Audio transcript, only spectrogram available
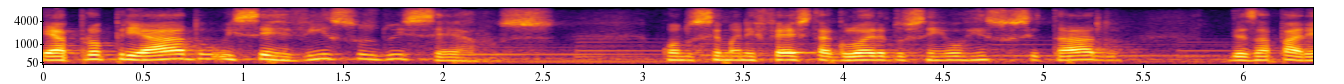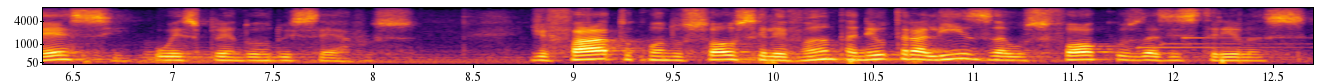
é apropriado os serviços dos servos. Quando se manifesta a glória do Senhor ressuscitado, desaparece o esplendor dos servos. De fato, quando o sol se levanta, neutraliza os focos das estrelas,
